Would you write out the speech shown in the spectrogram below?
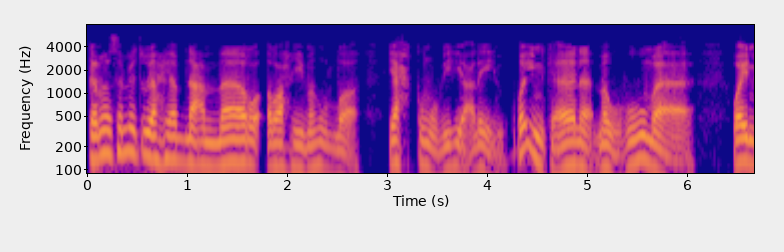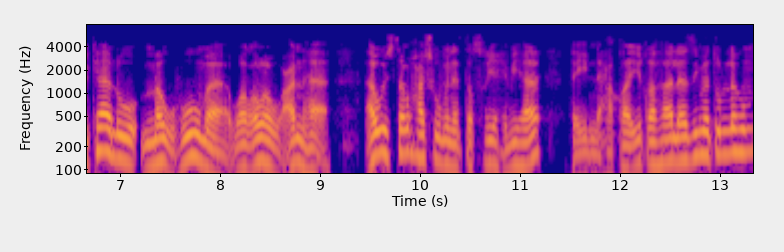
كما سمعت يحيى بن عمار رحمه الله يحكم به عليهم وإن كان موهوما وإن كانوا موهوما ورووا عنها أو استوحشوا من التصريح بها فإن حقائقها لازمة لهم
